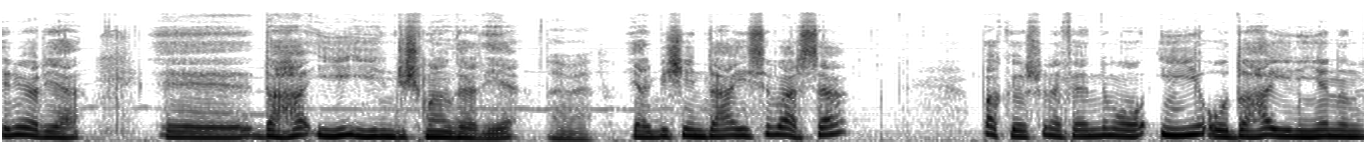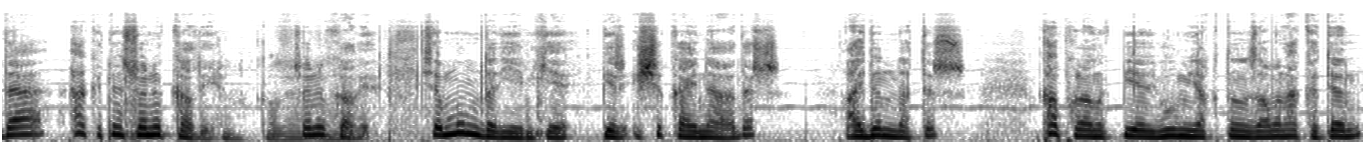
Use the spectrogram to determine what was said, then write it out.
deniyor ya e, daha iyi iyinin düşmanıdır diye. Evet. Yani bir şeyin daha iyisi varsa bakıyorsun efendim o iyi o daha iyinin yanında hakikaten sönük kalıyor. kalıyor sönük evet. kalıyor. İşte mum da diyelim ki bir ışık kaynağıdır. Aydınlatır. Kapkaranlık bir yer mum yaktığın zaman hakikaten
